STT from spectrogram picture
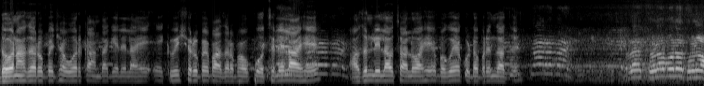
दोन हजार रुपयाच्या वर कांदा गेलेला आहे. एकवीसशे रुपये बाजारभाव पोचलेला आहे. अजून लिलाव चालू आहे बघूया कुठंपर्यंत जाते थोड़ा थोड़ा थोड़ा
